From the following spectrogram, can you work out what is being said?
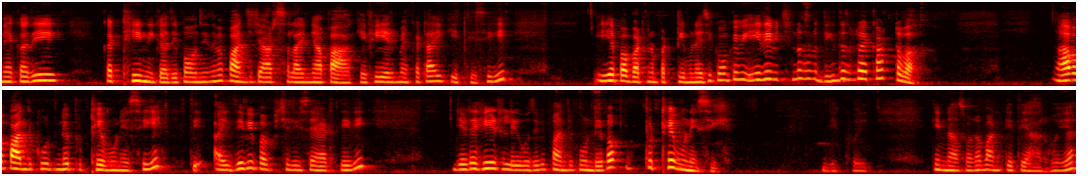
ਮੈਂ ਕਦੀ ਇਕੱਠੀ ਨਹੀਂ ਕਦੇ ਪਾਉਂਦੀ ਮੈਂ ਪੰਜ ਚਾਰ ਸਲਾਈਆਂ ਪਾ ਕੇ ਫਿਰ ਮੈਂ ਕਟਾਈ ਕੀਤੀ ਸੀਗੀ। ਇਹ ਆਪਾਂ ਬਟਨ ਪੱਟੀ ਬਣਾਈ ਸੀ, ਕਿਉਂਕਿ ਵੀ ਇਹਦੇ ਵਿੱਚ ਨਾ ਥੋੜਾ ਦਿੰਦਾ ਥੋੜਾ ਘੱਟ ਵਾ। ਆਹ ਆਪਾਂ ਪੰਜ ਕੁੰਡੇ ਪੁੱਠੇ ਬੁਣੇ ਸੀਗੇ, ਤੇ ਇਹਦੇ ਵੀ ਆਪਾਂ ਪਿਛਲੀ ਸਾਈਡ ਤੇ ਵੀ, ਜਿਹੜੇ ਹੇਠਲੇ ਉਹਦੇ ਵੀ ਪੰਜ ਕੁੰਡੇ ਆਪਾਂ ਪੁੱਠੇ ਬੁਣੇ ਸੀਗੇ। ਦੇਖੋ ਜੀ, ਕਿੰਨਾ ਸੋਹਣਾ ਬਣ ਕੇ ਤਿਆਰ ਹੋਇਆ।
